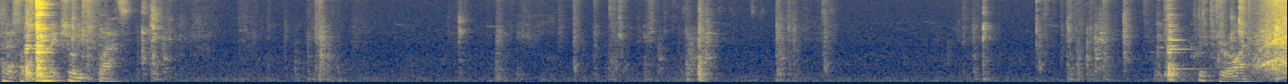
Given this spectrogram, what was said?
First, I just want to make sure it's flat. Quick dry.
